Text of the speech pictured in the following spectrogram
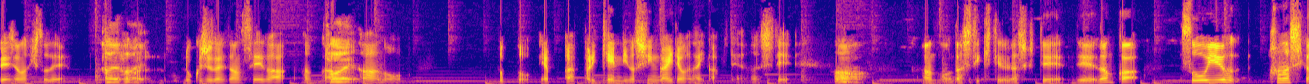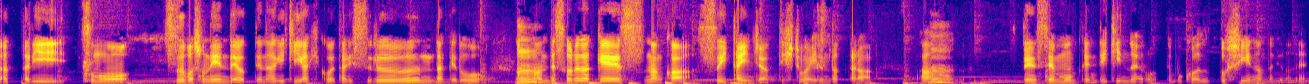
電車の人で、はいはい。60代男性が、なんか、はい。あの、ちょっとやっぱ、り権利の侵害ではないかみたいな話で、あ。あの、出してきてるらしくて、で、なんか、そういう話があったり、その、吸う場所ねえんだよって嘆きが聞こえたりするんだけど、うん。なんでそれだけ、なんか、吸いたいんじゃって人がいるんだったら、あの、うん全専門店できんのやろって僕はずっと不思議なんだけどね。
